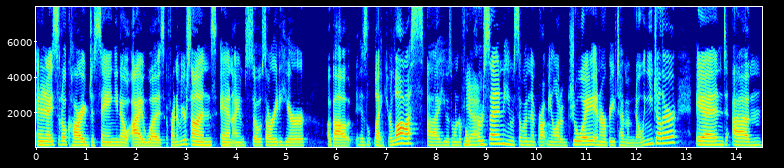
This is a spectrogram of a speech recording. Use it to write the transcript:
and a nice little card just saying you know i was a friend of your son's and i'm so sorry to hear about his like your loss uh, he was a wonderful Yeah. person he was someone that brought me a lot of joy in our brief time of knowing each other and um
